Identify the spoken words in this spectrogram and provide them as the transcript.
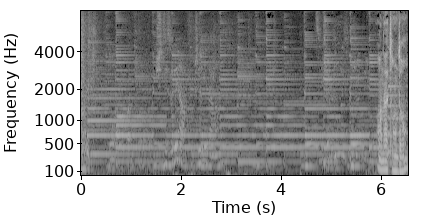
Je suis désolée, il faut que j'y aille là. En attendant,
